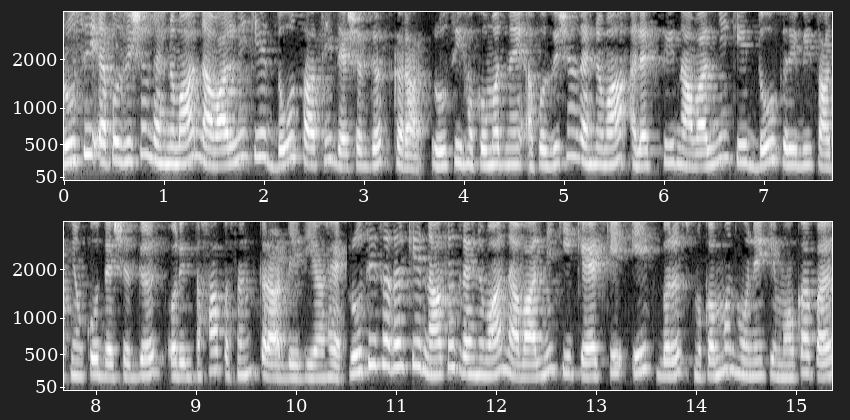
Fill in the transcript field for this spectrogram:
روسی اپوزیشن رہنما ناوالنی کے دو ساتھی دہشت گرد قرار۔ روسی حکومت نے اپوزیشن رہنما الیکسی ناوالنی کے دو قریبی ساتھیوں کو دہشت گرد اور انتہا پسند قرار دے دیا ہے۔ روسی صدر کے ناقد رہنما ناوالنی کی قید کے ایک برس مکمل ہونے کے موقع پر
